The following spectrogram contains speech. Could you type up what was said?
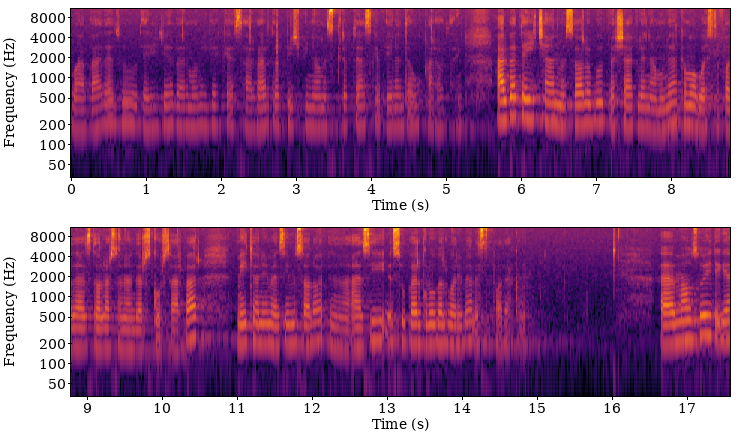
و بعد از او در اینجا بر ما میگه که server dot PHP نام script است که فعلا در او قرار داریم. البته این چند مثال بود به شکل نمونه که ما با استفاده از dollar sign underscore server می‌تونیم از این مثال از این super global variable استفاده کنیم. موضوع دیگه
